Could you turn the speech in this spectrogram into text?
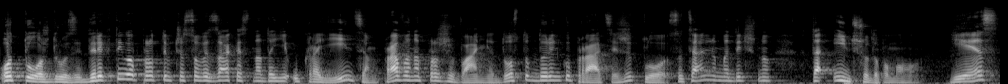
Отож, друзі, директива про тимчасовий захист надає українцям право на проживання, доступ до ринку праці, житло, соціальну, медичну та іншу допомогу. ЄС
